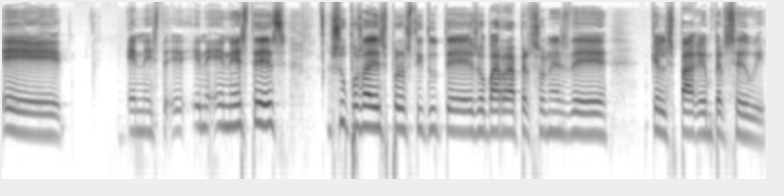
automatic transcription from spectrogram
eh, en, este, en, en estes suposades prostitutes o barra persones de, que els paguen per seduir.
